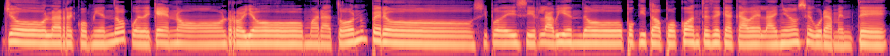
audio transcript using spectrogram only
yo la recomiendo. Puede que no rollo maratón, pero si podéis irla viendo poquito a poco antes de que acabe el año, seguramente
